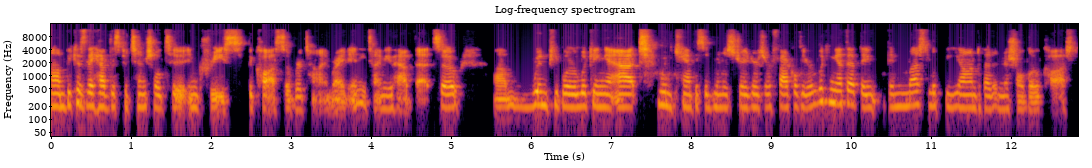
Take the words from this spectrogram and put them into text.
um, because they have this potential to increase the costs over time, right? Anytime you have that. So um, when people are looking at, when campus administrators or faculty are looking at that, they, they must look beyond that initial low cost.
